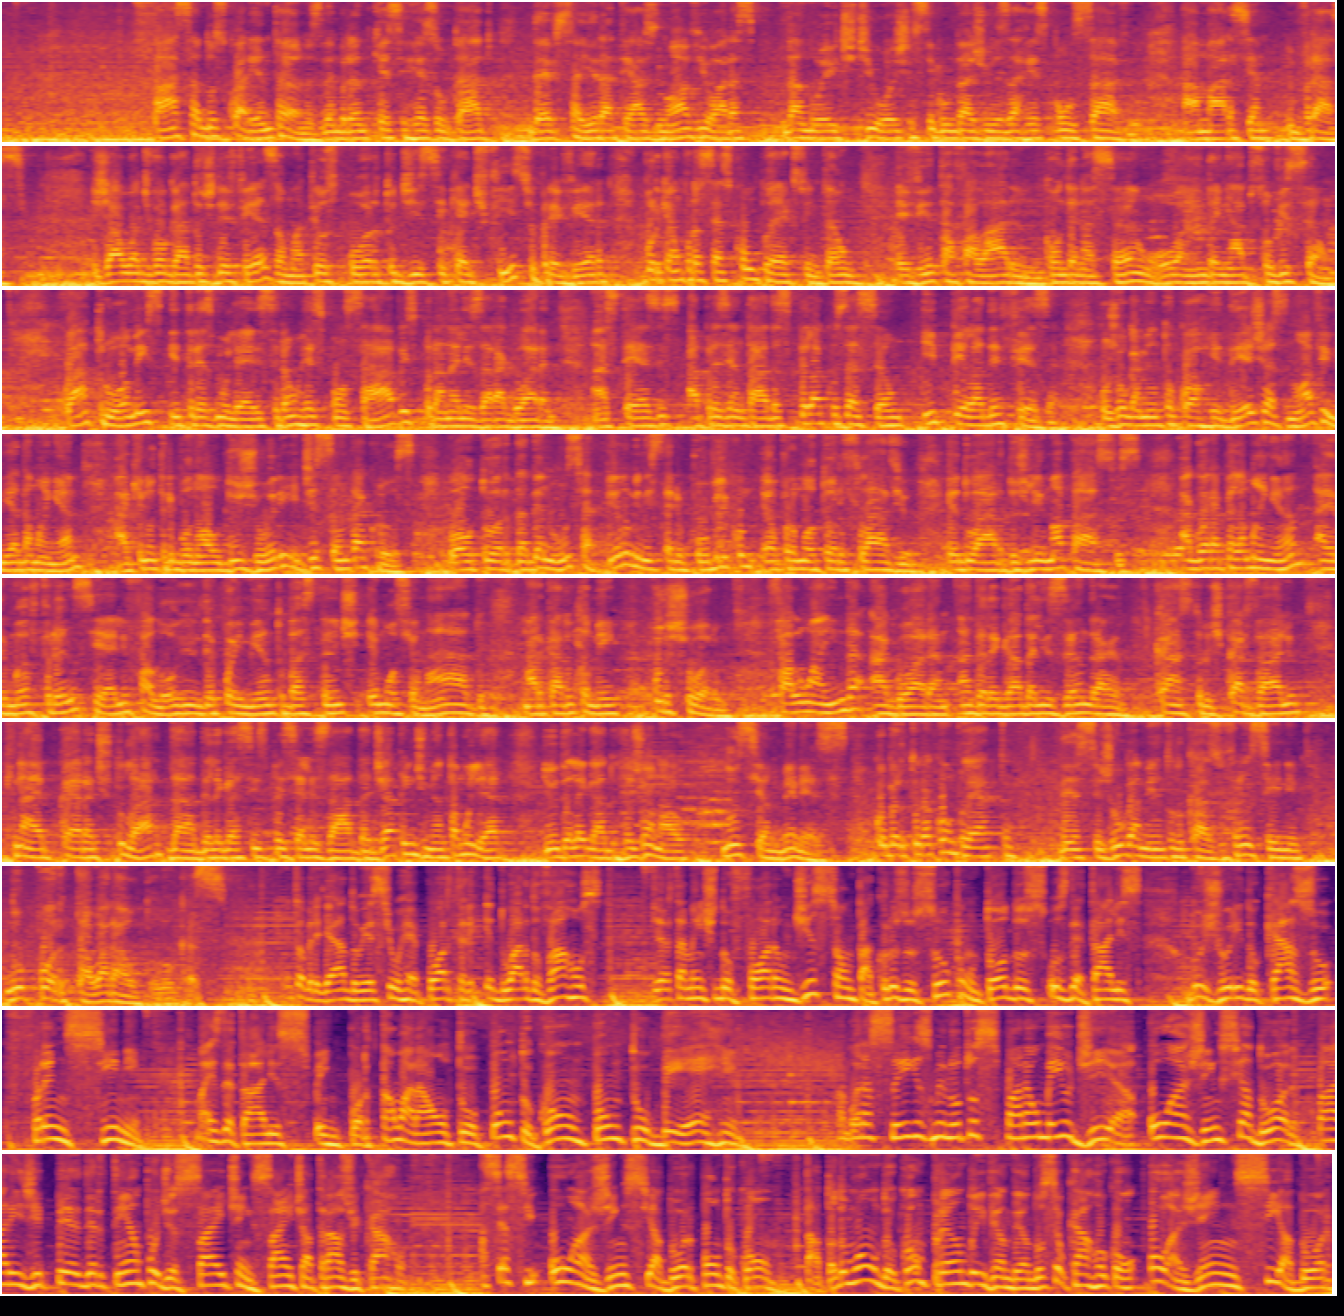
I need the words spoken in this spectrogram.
passa dos 40 anos. Lembrando que esse resultado deve sair até às 9 horas da noite de hoje, segundo a juíza responsável, a Márcia Vraz. Já o advogado de defesa, o Matheus Porto, disse que é difícil prever porque é um processo complexo, então evita falar em condenação ou ainda em absolvição. Quatro homens e três mulheres serão responsáveis por analisar agora as teses apresentadas pela acusação e pela defesa. O julgamento ocorre desde as nove e meia da manhã aqui aqui no Tribunal do Júri de Santa Cruz. O autor da denúncia pelo Ministério Público é o promotor Flávio Eduardo de Lima Passos. Agora pela manhã, a irmã Franciele falou em um depoimento bastante emocionado, marcado também por choro. Falam ainda agora a delegada Lisandra Castro de Carvalho, que na época era titular da Delegacia Especializada de Atendimento à Mulher, e o delegado regional Luciano Menezes. Cobertura completa desse julgamento do caso Francine no portal Arauto. Lucas. Muito obrigado. Esse é o repórter Eduardo Varros, diretamente do Fórum de Santa Cruz do Sul, com todos os detalhes do júri do caso Francine. Mais detalhes em portalaralto.com.br. Agora seis minutos para o meio-dia. O agenciador. Pare de perder tempo de site em site atrás de carro. Acesse oagenciador.com. Tá todo mundo comprando e vendendo seu carro com o agenciador.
